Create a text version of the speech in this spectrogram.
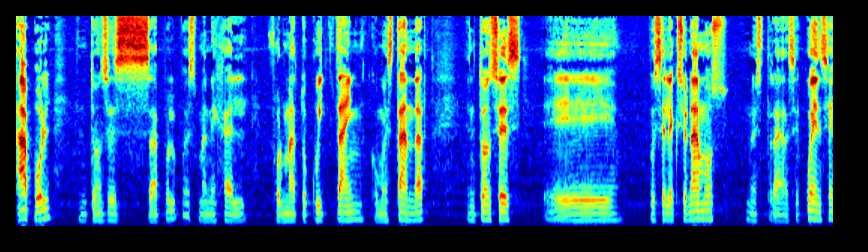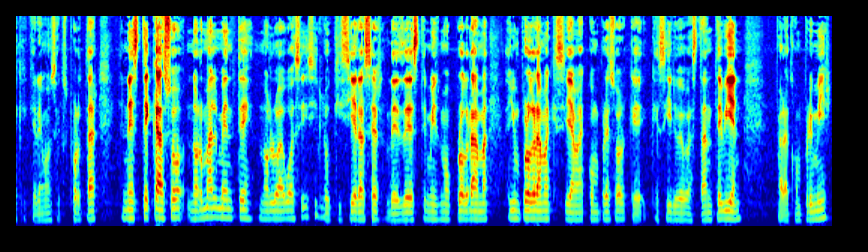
Apple, entonces Apple pues maneja el formato QuickTime como estándar. Entonces eh, pues seleccionamos nuestra secuencia que queremos exportar. En este caso, normalmente no lo hago así, si lo quisiera hacer desde este mismo programa, hay un programa que se llama compresor que, sirve bastante bien para comprimir,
